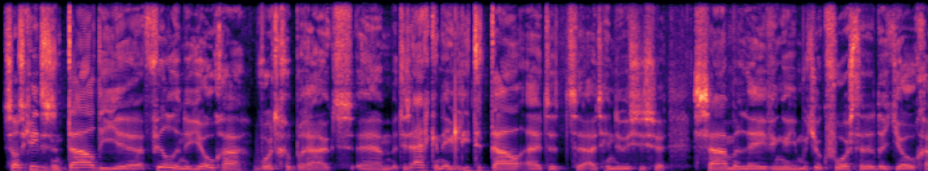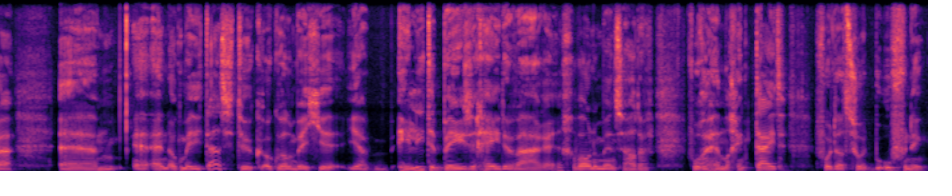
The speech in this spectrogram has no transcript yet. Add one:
Sanskriet is een taal die uh, veel in de yoga wordt gebruikt. Um, het is eigenlijk een elite taal uit, het, uh, uit hindoeïstische samenlevingen. Je moet je ook voorstellen dat yoga um, en ook meditatie natuurlijk ook wel een beetje ja, elite bezigheden waren. Gewone mensen hadden vroeger helemaal geen tijd voor dat soort beoefening.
